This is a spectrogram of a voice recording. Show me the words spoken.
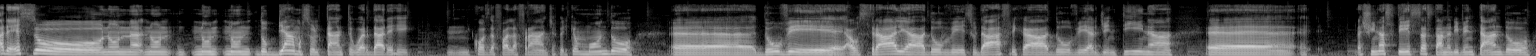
Adesso non, non, non, non dobbiamo soltanto guardare che, mh, cosa fa la Francia, perché è un mondo eh, dove Australia, dove Sudafrica, dove Argentina, eh, la Cina stessa stanno diventando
